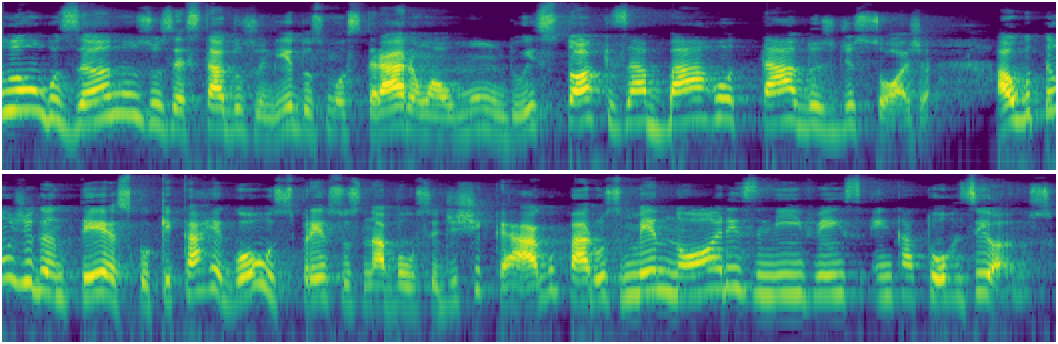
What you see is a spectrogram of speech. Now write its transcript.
longos anos, os Estados Unidos mostraram ao mundo estoques abarrotados de soja algo tão gigantesco que carregou os preços na Bolsa de Chicago para os menores níveis em 14 anos.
